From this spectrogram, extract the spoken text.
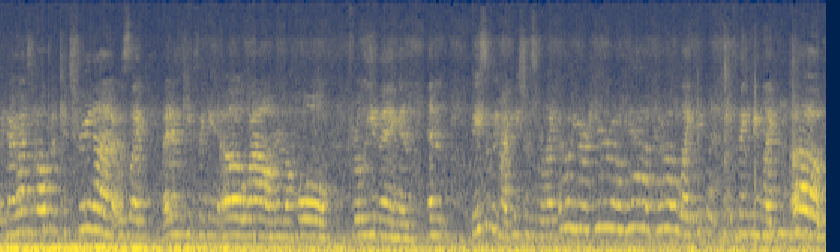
like, I went to help at Katrina and it was like, I didn't keep thinking, oh wow, I'm in the hole for leaving. And, and basically my patients were like, oh, you're a hero, yeah, go. Like people keep thinking like, oh,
